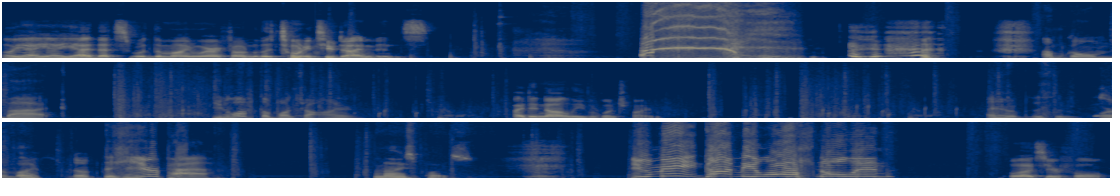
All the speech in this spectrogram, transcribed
Oh yeah, yeah, yeah. That's what the mine where I found the 22 diamonds. I'm going back. You left a bunch of iron. I did not leave a bunch of iron. I hope this is where my nope. This is your path. Nice place. You made got me lost, Nolan. Well, that's your fault.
